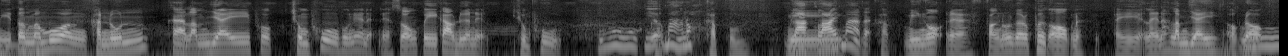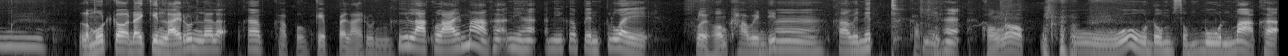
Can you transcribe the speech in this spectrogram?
มีต้นมะม่วงขนุนครับ ลำไยพวกชมพู่พวกเนี้ยเนี่ยเนี่ยสองปีเก้าเดือนเนี่ยชมพู่โอ้เยอะมากเนาะครับผมหลากหลายมากอะครับ มีเงาะเนี่ยฝั่งนู้นก็เพิ่งออกนะไอ้อะไรนะลำไยออกดอกโละมุดก็ได้กินหลายรุ่นแล้วล่ะครับครับ ผมเก็บไปหลายรุ่น คือหลากหลายมากฮะนี่ฮะอันนี้ก็เป็นกล้วยกล้วยหอมคาเวนดิสอ่าคาเวนิสครับนี่ผมฮะของนอกโอ้โหอุดมสมบูรณ์มากครับ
